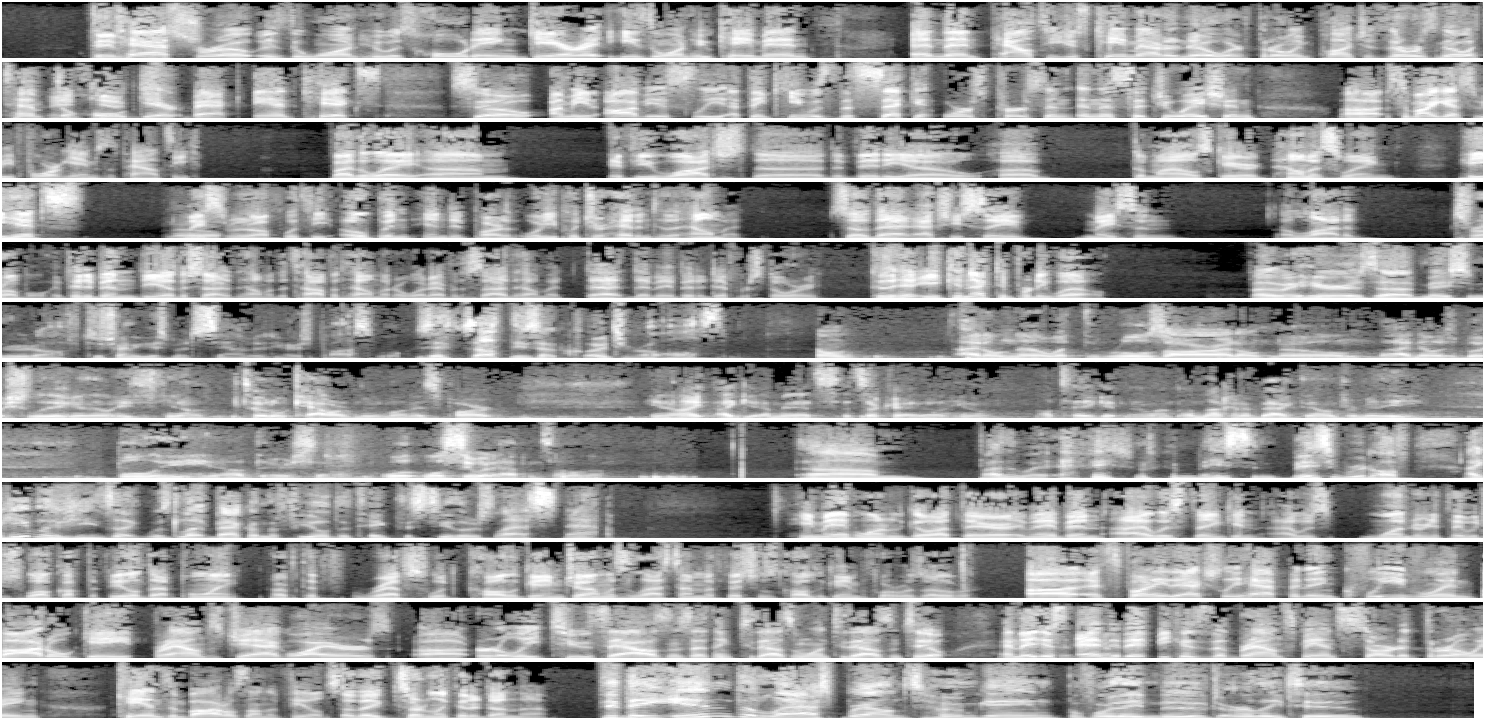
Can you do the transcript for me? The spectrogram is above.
DeCastro is the one who is holding Garrett. He's the one who came in. And then Pouncey just came out of nowhere throwing punches. There was no attempt to And hold. Garrett back and kicks. So, I mean, obviously, I think he was the second worst person in this situation. Uh, so my guess would be four games with Pouncey. By the way, um, if you watch the the video of the Myles Garrett helmet swing, he hits No. Mason Rudolph with the open ended part where you put your head into the helmet. So that actually saved Mason a lot of trouble. If it had been the other side of the helmet, the top of the helmet or whatever, the side of the helmet, that that may have been a different story because he connected pretty well. By the way, here is uh, Mason Rudolph. Just trying to get as much sound in here as possible because all these quotes are all awesome. I don't I don't know what the rules are. I don't know. But I know it's bush league. I know he's you know total coward move on his part. You know, I, I get. I mean, it's it's okay though. You know, I'll take it. No, I'm not going to back down from any bully out there. So we'll we'll see what happens. I don't know. Um, by the way, Mason Mason Rudolph, I can't believe he's like was let back on the field to take the Steelers' last snap. He may have wanted to go out there. It may have been. I was thinking. I was wondering if they would just walk off the field at that point, or if the refs would call the game. John, when's the last time officials called the game before it was over? Uh, it's funny. It actually happened in Cleveland, Bottlegate, Browns, Jaguars, uh, early 2000s, I think 2001, 2002. And they just ended it because the Browns fans started throwing cans and bottles on the field. So they certainly could have done that. Did they end the last Browns home game before they moved early too?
